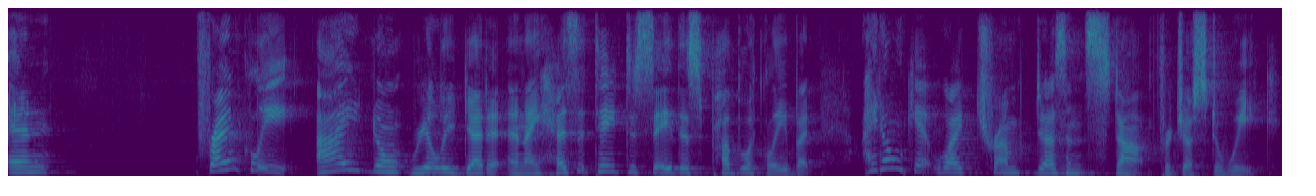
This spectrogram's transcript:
and frankly, I don't really get it, and I hesitate to say this publicly, but I don't get why Trump doesn't stop for just a week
